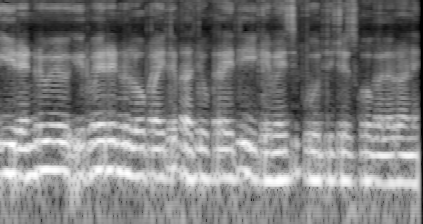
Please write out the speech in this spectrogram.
ఈ రెండు ఇరవై రెండు లోపు అయితే ప్రతి ఒక్కరైతే ఈ కేవైసీ పూర్తి చేసుకోగలరు అని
